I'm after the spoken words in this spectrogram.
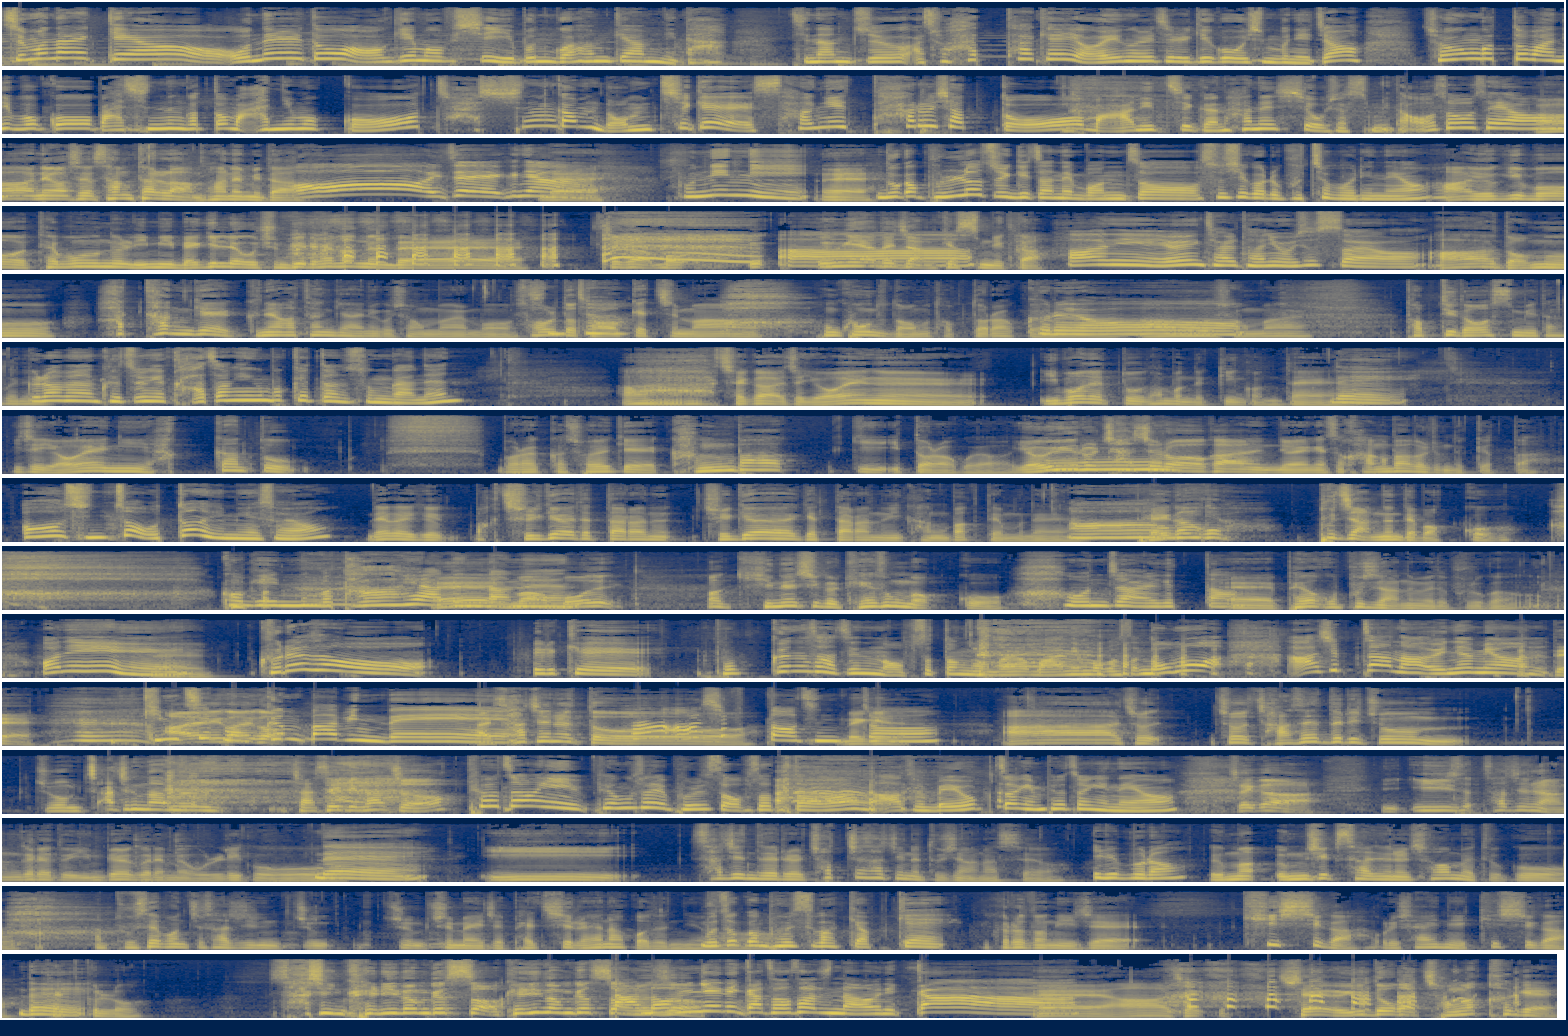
주문할게요. 오늘도 어김없이 이분과 함께 합니다. 지난주 아주 핫하게 여행을 즐기고 오신 분이죠. 좋은 것도 많이 보고 맛있는 것도 많이 먹고 자신감 넘치게 상의 타르샷도 많이 찍은 한혜 씨 오셨습니다. 어서 오세요. 아, 안녕하세요. 상탈남 한혜입니다. 어, 이제 그냥 네. 본인이 네. 누가 불러주기 전에 먼저 수식어를 붙여버리네요. 아 여기 뭐 대본을 이미 매기려고 준비를 해놨는데 제가 뭐 아, 응해야 되지 않겠습니까? 아니 여행 잘 다녀오셨어요. 아 너무 핫한 게 그냥 핫한 게 아니고 정말 뭐 서울도 진짜? 더웠겠지만 홍콩도 너무 덥더라고요. 그래요. 아우 정말 덥디 더웠습니다. 그냥. 그러면 그 중에 가장 행복했던 순간은? 아 제가 이제 여행을 이번에 또 한번 느낀 건데. 네. 이제 여행이 약간 또 뭐랄까 저에게 강박이 있더라고요. 여유를 오. 찾으러 간 여행에서 강박을 좀 느꼈다. 아 진짜 어떤 의미에서요? 내가 이게 막 즐겨야 겠다라는 즐겨야겠다라는 이 강박 때문에 아, 배가. 고프지 않는데 먹고 하, 거기 있는 거 다 해야 네, 된다는. 막 뭐, 막 기내식을 계속 먹고. 하, 뭔지 알겠다. 네, 배가 고프지 않음에도 불구하고. 아니 네. 그래서 이렇게 볶은 사진은 없었던 건가요? 많이 먹어서 너무 아쉽잖아. 왜냐면 네. 김치 아이고, 볶음밥인데 아니, 사진을 또 아, 아쉽다 진짜. 아저저 저 자세들이 좀 좀 짜증나는 자세긴 하죠. 표정이 평소에 볼 수 없었던 아주 매혹적인 표정이네요. 제가 이, 이, 사진을 안 그래도 인별그램에 올리고 네. 이 사진들을 첫째 사진에 두지 않았어요. 일부러? 음악, 음식 사진을 처음에 두고 한 두세 번째 사진 중, 쯤에 이제 배치를 해놨거든요. 무조건 볼 수밖에 없게. 그러더니 이제 키 씨가, 우리 샤이니의 키 씨가 네. 댓글로 사진 괜히 넘겼어! 괜히 넘겼어! 아, 하면서. 넘기니까 저 사진 나오니까? 네, 아, 제, 제 의도가 정확하게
